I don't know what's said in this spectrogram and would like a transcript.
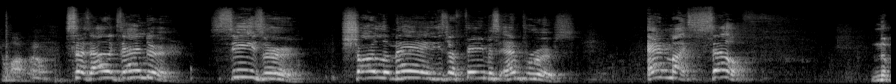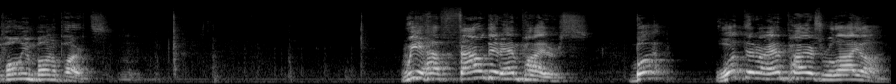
Come on, bro. It says Alexander Caesar, Charlemagne, these are famous emperors, and myself, Napoleon Bonaparte. We have founded empires, but what did our empires rely on?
